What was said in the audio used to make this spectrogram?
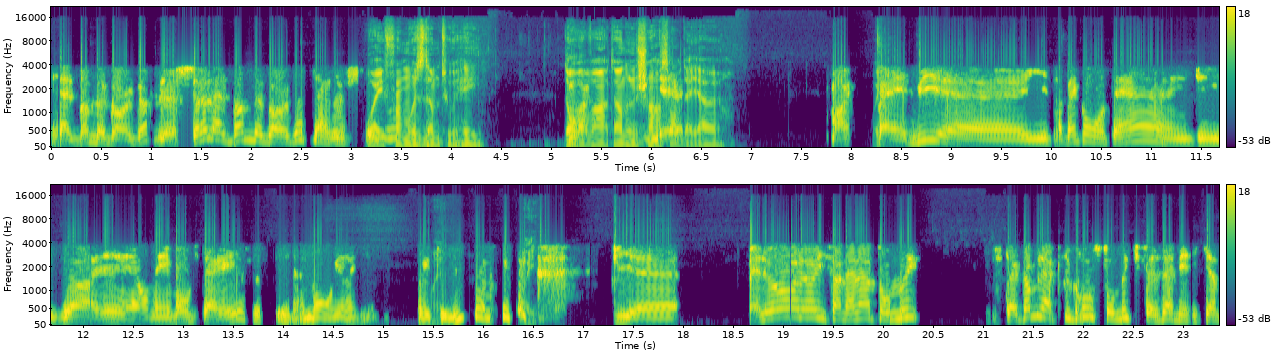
l'album de Gargot, le seul album de Gargot qui a enregistré. ouais, là. From Wisdom to Hate. Dont on va entendre une chanson Yeah. d'ailleurs. Ouais. Ben, lui, euh, il était bien content. Il dit, ah, hey, on a un bon guitariste, c'est dans mon grain. C'est tout. Puis, euh, ben là, là, il s'en allait en tournée. C'était comme la plus grosse tournée qu'il faisait américaine.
